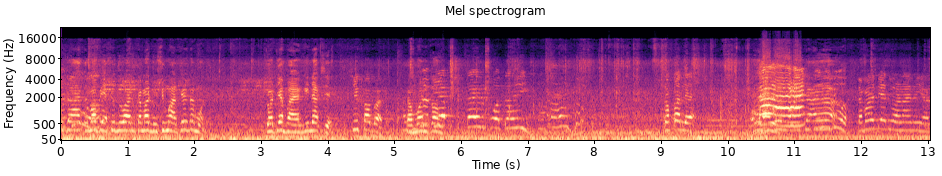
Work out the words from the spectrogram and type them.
તો તમારે ભેંસું દોવાનું, તમારે ડૂસી મારશે તમને. તો ત્યાં ભાગી નાખશે શી ખબર તમને કહું ચોક્કસ લે તમારે બે દોણા નહીં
